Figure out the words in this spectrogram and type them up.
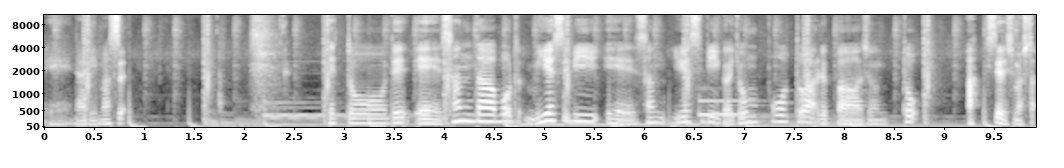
えー、なります。えっと、で、えー、サンダーボルト、USB、えー、USB が4ポートあるバージョンと、あ、失礼しました。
